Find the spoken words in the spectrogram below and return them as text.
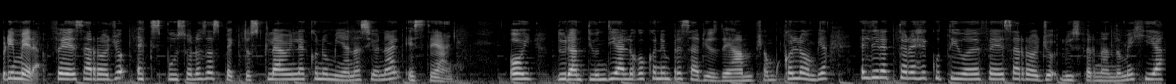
Primera, Desarrollo expuso los aspectos clave en la economía nacional este año. Hoy, durante un diálogo con empresarios de AmCham Colombia, el director ejecutivo de Desarrollo, Luis Fernando Mejía,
